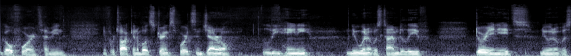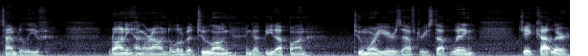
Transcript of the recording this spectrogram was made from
go for it. I mean, if we're talking about strength sports in general, Lee Haney knew when it was time to leave. Dorian Yates knew when it was time to leave. Ronnie hung around a little bit too long and got beat up on two more years after he stopped winning. Jay Cutler.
